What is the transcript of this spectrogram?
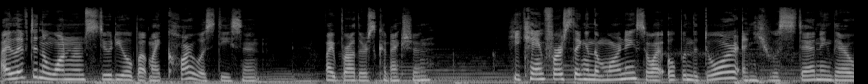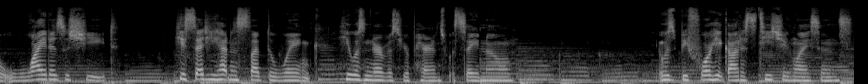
I lived in a one room studio, but my car was decent. My brother's connection. He came first thing in the morning, so I opened the door and he was standing there white as a sheet. He said he hadn't slept a wink. He was nervous your parents would say no. It was before he got his teaching license.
